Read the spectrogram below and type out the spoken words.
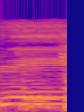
see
